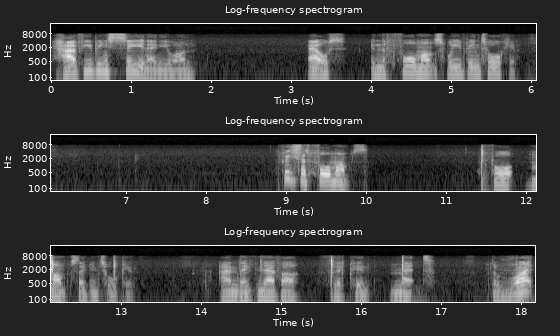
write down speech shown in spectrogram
Have you been seeing anyone else in the four months we've been talking?" I think she four months. Four months they've been talking, and they've never flipping met. The right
